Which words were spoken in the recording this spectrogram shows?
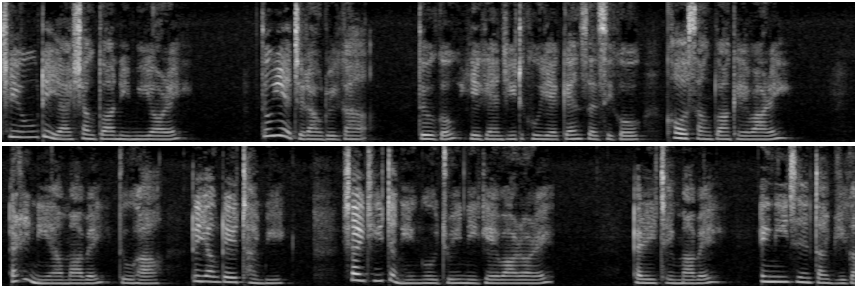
ခြေဦးတရားရှောက်သွားနေမိတော့တယ်သူ့ရဲ့ခြေထောက်တွေကသူ့ကိုရေကန်ကြီးတစ်ခုရဲ့ကန်းဆယ်စီကိုခေါ်ဆောင်သွားခဲ့ပါတယ်အဲ့ဒီနေရာမှာပဲသူဟာ တယောက်တည်းထိုင်ပြီးရှိုက်ကြီးတငင်ကိုကျွေးနေခဲ့ပါတော့တယ်။အဲ့ဒီချိန်မှာပဲအင်းကြီးချင်းတိုင်ပြည်က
